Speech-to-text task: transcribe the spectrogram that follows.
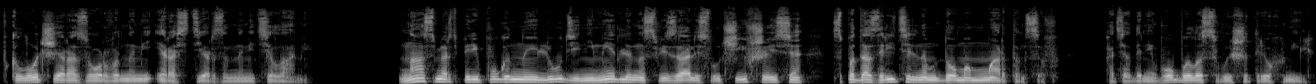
в клочья разорванными и растерзанными телами. Насмерть перепуганные люди немедленно связали случившееся с подозрительным домом мартенцев, хотя до него было свыше трех миль.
